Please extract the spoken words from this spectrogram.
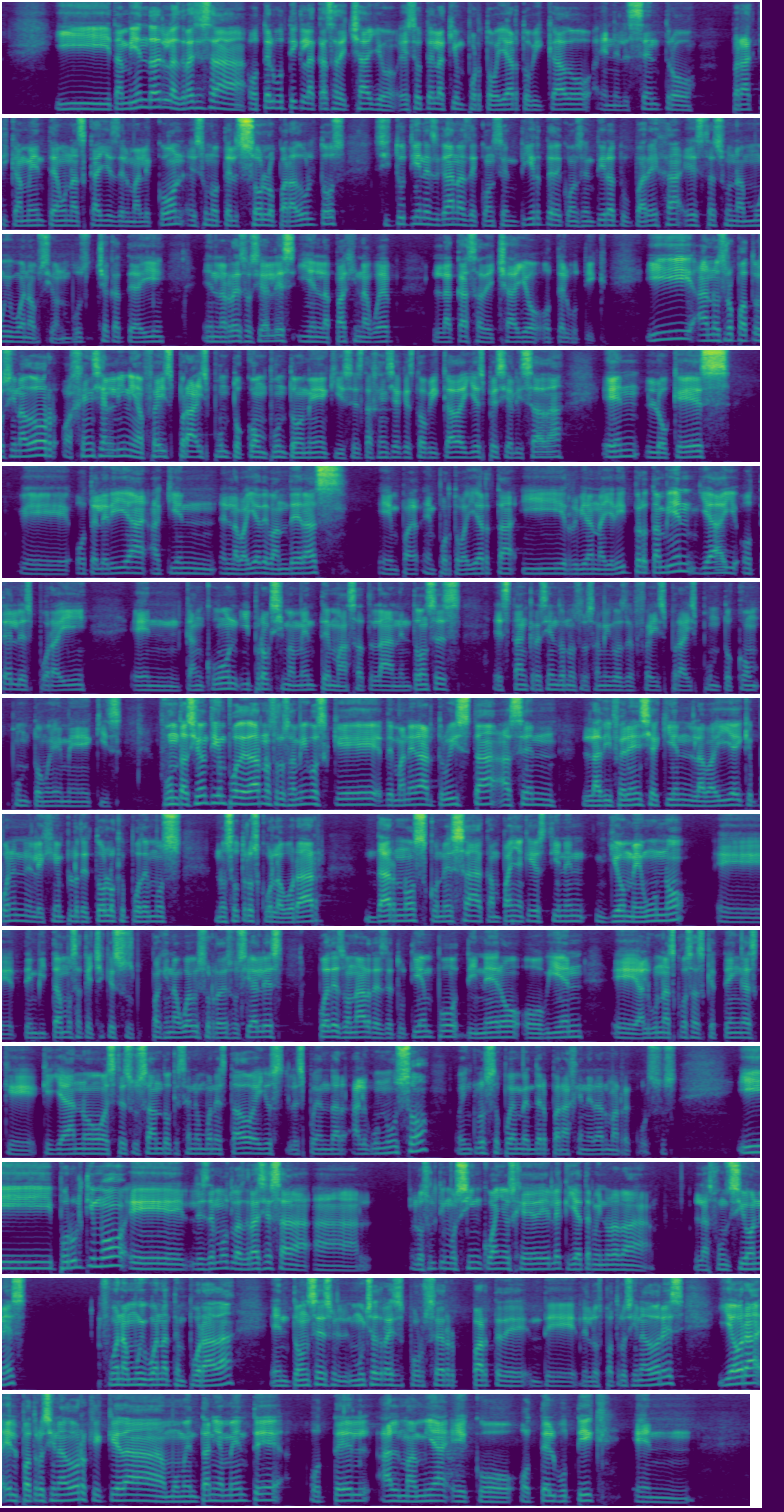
Y también darle las gracias a Hotel Boutique La Casa de Chayo, ese hotel aquí en Puerto Vallarta, ubicado en el centro prácticamente a unas calles del malecón. Es un hotel solo para adultos. Si tú tienes ganas de consentirte, de consentir a tu pareja, esta es una muy buena opción. Chécate ahí en las redes sociales y en la página web La Casa de Chayo Hotel Boutique. Y a nuestro patrocinador, agencia en línea faceprice.com.mx, esta agencia que está ubicada y especializada en lo que es eh, hotelería aquí en, en la Bahía de Banderas, en, en, Puerto Vallarta y Riviera Nayarit, pero también ya hay hoteles por ahí en Cancún y próximamente Mazatlán. Entonces están creciendo nuestros amigos de faceprice.com.mx. Fundación Tiempo de Dar, nuestros amigos que de manera altruista hacen la diferencia aquí en la bahía y que ponen el ejemplo de todo lo que podemos nosotros colaborar, darnos con esa campaña que ellos tienen, Yo Me Uno, eh, te invitamos a que cheques su página web y sus redes sociales. Puedes donar desde tu tiempo, dinero o bien eh, algunas cosas que tengas que, ya no estés usando, que estén en buen estado. Ellos les pueden dar algún uso o incluso se pueden vender para generar más recursos. Y por último, eh, les demos las gracias a, los últimos cinco años GDL que ya terminó la, las funciones fue una muy buena temporada. Entonces, muchas gracias por ser parte de, de, de, los patrocinadores. Y ahora el patrocinador que queda momentáneamente, Hotel Alma Mía Eco Hotel Boutique en,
